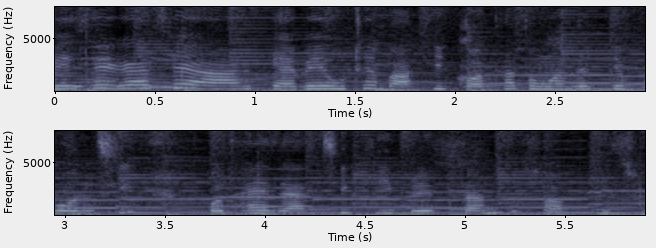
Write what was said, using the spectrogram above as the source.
বেঁচে গেছে আর ক্যাবে উঠে বাকি কথা তোমাদেরকে বলছি। কোথায় যাচ্ছি কি বৃত্তান্ত সব কিছু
